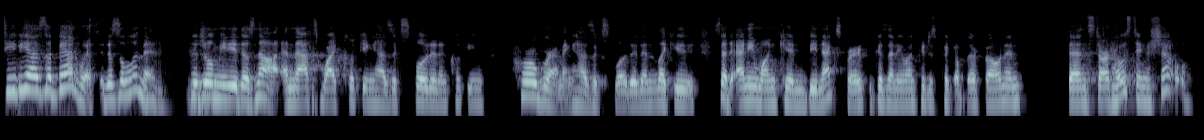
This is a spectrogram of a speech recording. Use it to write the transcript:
TV has a bandwidth, it is a limit. Mm-hmm. Digital media does not. And that's why cooking has exploded and cooking programming has exploded. And like you said, anyone can be an expert because anyone could just pick up their phone and then start hosting a show.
